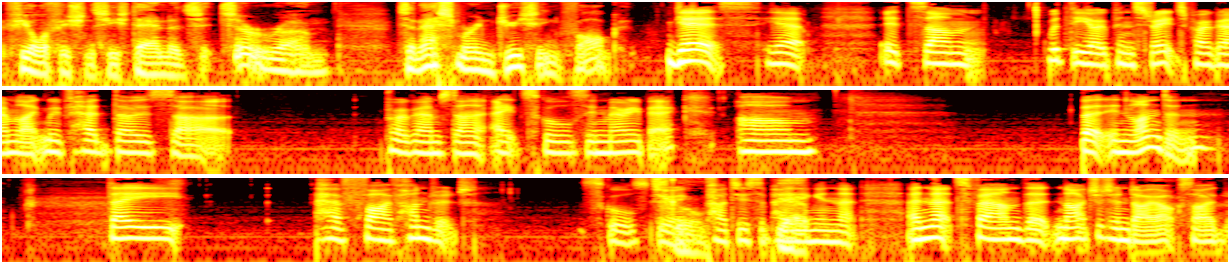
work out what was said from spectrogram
fuel efficiency standards, it's, a, um, it's an asthma inducing fog. Yes, yeah. It's um with the open streets program, like we've had those uh, programs done at eight schools in Merri-bek. Um, but in London, they have five hundred schools doing Schools. participating Yeah. in that, and that's found that nitrogen dioxide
